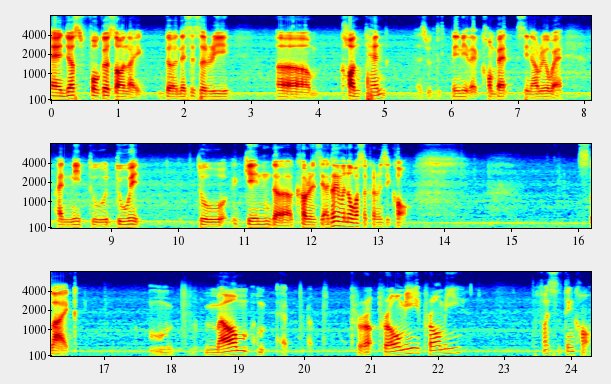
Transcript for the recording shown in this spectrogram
and just focus on like the necessary um, content mainly like combat scenario where I need to do it to gain the currency. I don't even know what's the currency called. It's like mm, Mel pro, Promi Promi? The first thing called?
